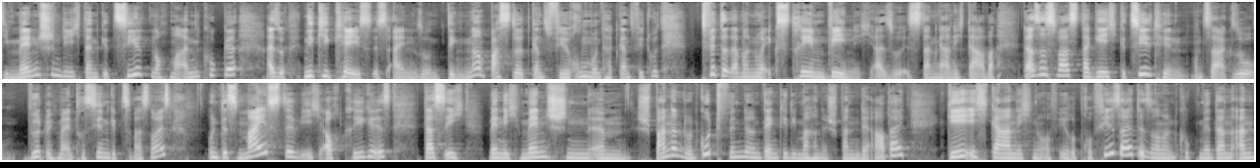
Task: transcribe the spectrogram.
die Menschen, die ich dann gezielt nochmal angucke. Also Nikki Case ist ein so ein Ding, ne? bastelt ganz viel rum und hat ganz viel Tools twittert aber nur extrem wenig, also ist dann gar nicht da. Aber das ist was, da gehe ich gezielt hin und sage, so, würde mich mal interessieren, gibt es was Neues? Und das meiste, wie ich auch kriege, ist, dass ich, wenn ich Menschen ähm, spannend und gut finde und denke, die machen eine spannende Arbeit, gehe ich gar nicht nur auf ihre Profilseite, sondern gucke mir dann an,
